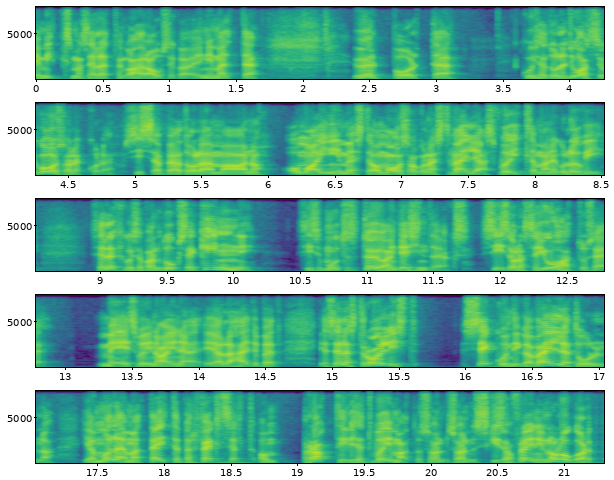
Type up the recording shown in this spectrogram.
ja miks, ma seletan kahe lausega, nimelt ühelt poolt kui sa tuled juhatuse koosolekule, siis sa pead olema noh, oma inimeste, oma osakonnast väljas, võitlema nagu lõvi. sel hetkel, kui sa paned ukse kinni, siis muutud sa tööandja esindajaks, siis oled sa juhatuse mees või naine ja lähed ja pead ja sellest rollist sekundiga välja tulla ja mõlemat täita perfektselt on praktiliselt võimatu, see on, see on skisofreeniline olukord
